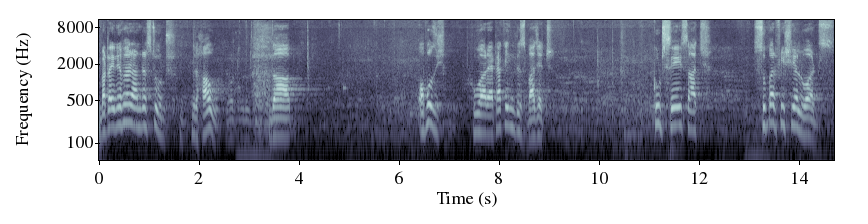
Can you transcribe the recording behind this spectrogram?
But I never understood how the opposition who are attacking this budget could say such superficial words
